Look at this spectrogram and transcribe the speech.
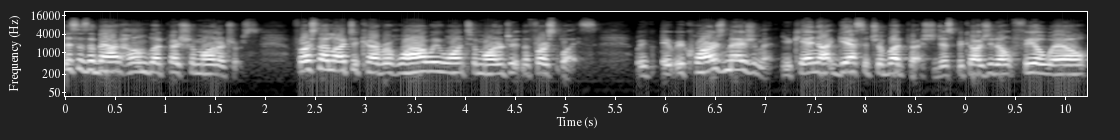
This is about home blood pressure monitors. First, I'd like to cover why we want to monitor it in the first place. It requires measurement. You cannot guess at your blood pressure. Just because you don't feel well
